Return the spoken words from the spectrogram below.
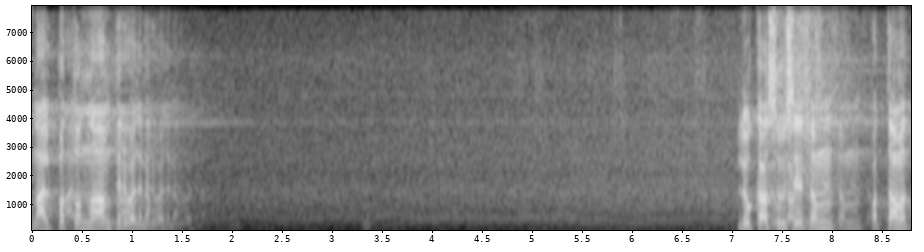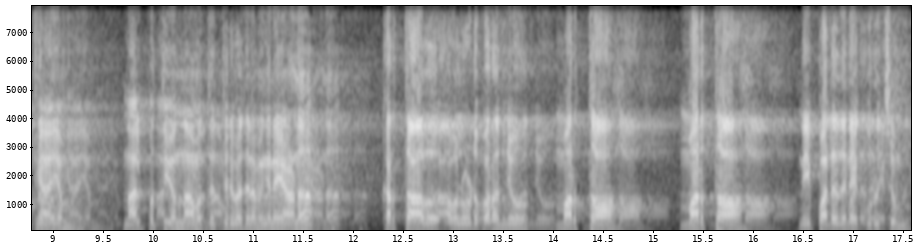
നാൽപ്പത്തി ഒന്നാം തിരുവചനം. ലൂക്കാസ് വിശേഷം പത്താം അധ്യായം നാൽപ്പത്തി ഒന്നാമത്തെ തിരുവചനം ഇങ്ങനെയാണ്. കർത്താവ് അവളോട് പറഞ്ഞു മർത്ത മർത്ത നീ പലതിനെ കുറിച്ചും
